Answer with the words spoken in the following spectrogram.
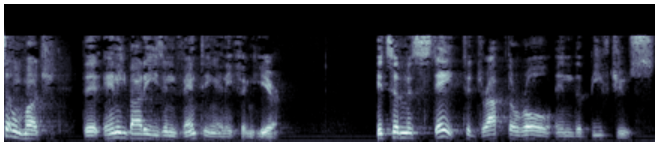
So much that anybody's inventing anything here. It's a mistake to drop the roll in the beef juice,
